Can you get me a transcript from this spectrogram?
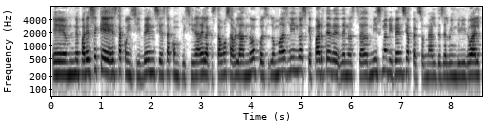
Eh, me parece que esta coincidencia, esta complicidad de la que estamos hablando, pues lo más lindo es que parte de nuestra misma vivencia personal, desde lo individual.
